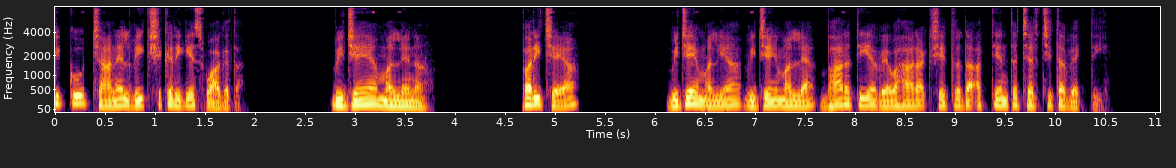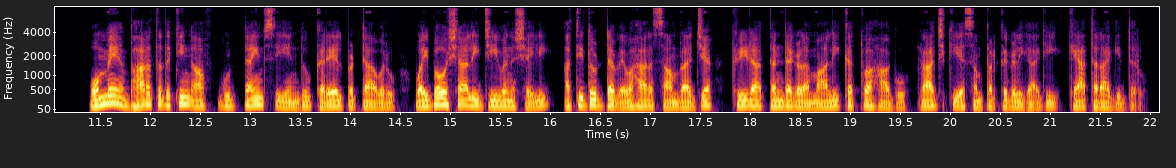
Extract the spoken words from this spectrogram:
ಚಿಕ್ಕು ಚಾನೆಲ್ ವೀಕ್ಷಕರಿಗೆ ಸ್ವಾಗತ. ವಿಜಯ ಮಲ್ಯನ. ಪರಿಚಯ. ವಿಜಯ ಮಲ್ಯ ವಿಜಯ ಮಲ್ಯ, ಭಾರತೀಯ ವ್ಯವಹಾರ ಕ್ಷೇತ್ರದ ಅತ್ಯಂತ ಚರ್ಚಿತ ವ್ಯಕ್ತಿ. ಒಮ್ಮೆ ಭಾರತದ ಕಿಂಗ್ ಆಫ್ ಗುಡ್ ಟೈಮ್ಸ್ ಎಂದು ಕರೆಯಲ್ಪಟ್ಟ ಅವರು ವೈಭವಶಾಲಿ ಜೀವನ ಶೈಲಿ ಅತಿದೊಡ್ಡ ವ್ಯವಹಾರ ಸಾಮ್ರಾಜ್ಯ, ಕ್ರೀಡಾ ತಂಡಗಳ ಮಾಲೀಕತ್ವ ಹಾಗೂ ರಾಜಕೀಯ ಸಂಪರ್ಕಗಳಿಗಾಗಿ ಖ್ಯಾತರಾಗಿದ್ದರು.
